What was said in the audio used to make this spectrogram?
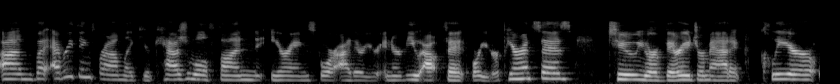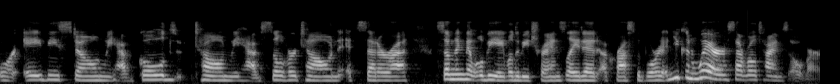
Um, but everything from like your casual, fun earrings for either your interview outfit or your appearances to your very dramatic clear or AB stone. We have gold tone, we have silver tone, etc. Something that will be able to be translated across the board and you can wear several times over.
